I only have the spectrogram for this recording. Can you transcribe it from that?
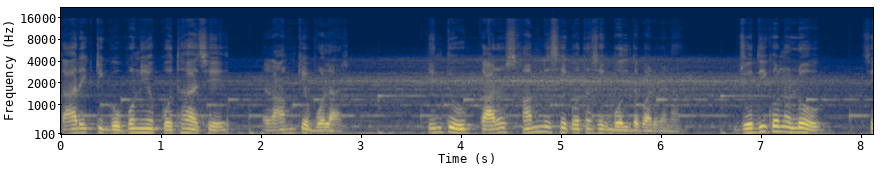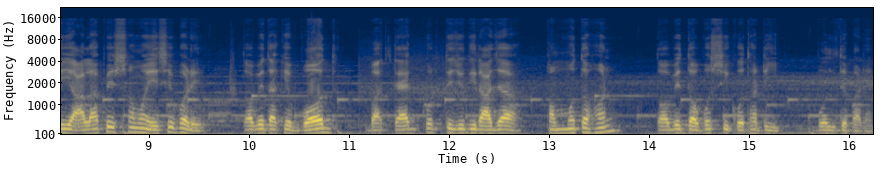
তার একটি গোপনীয় কথা আছে রামকে বলার। কিন্তু কারও সামনে সে কথা সে বলতে পারবে না। যদি কোনো লোক সেই আলাপের সময় এসে পড়ে, তবে তাকে বধ বা ত্যাগ করতে যদি রাজা সম্মত হন, তবে তপস্বী কথাটি বলতে পারেন।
